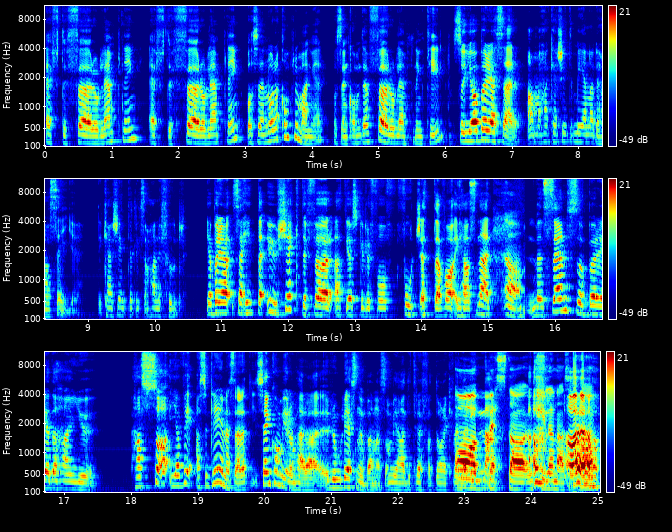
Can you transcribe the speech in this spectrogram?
efter förolämpning efter förolämpning och sen några komplimanger och sen kom det en förolämpning till. Så jag började så här, ja men han kanske inte menar det han säger. Det kanske inte liksom, han är full. Jag började så här, hitta ursäkter för att jag skulle få fortsätta vara i hans när. Ja. Men sen så började han ju han sa, jag vet, alltså grejen är så här att sen kom ju de här äh, roliga snubbarna som jag hade träffat några kvällar Ja, innan. bästa killarna alltså. Ja, ja.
